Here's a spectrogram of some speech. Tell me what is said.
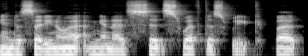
and just said, you know what, I'm gonna sit Swift this week. But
